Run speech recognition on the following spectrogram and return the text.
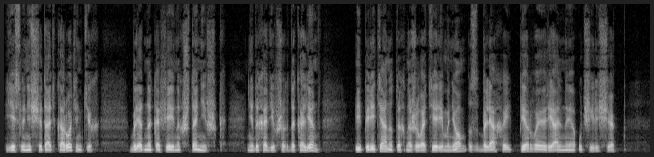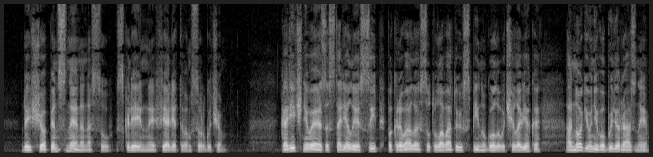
Если не считать коротеньких, бледно-кофейных штанишек, не доходивших до колен, и перетянутых на животе ремнем с бляхой первое реальное училище. Да еще пенсне на носу, склеенное фиолетовым сургучом. Коричневая застарелая сыпь покрывала сутуловатую спину голого человека, а ноги у него были разные.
